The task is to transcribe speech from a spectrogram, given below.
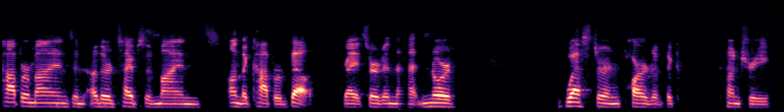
copper mines and other types of mines on the copper belt, right? Sort of in that northwestern part of the country,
